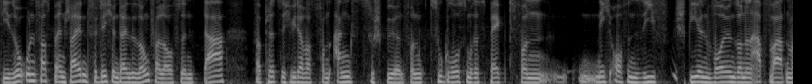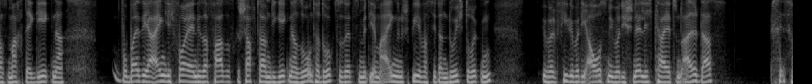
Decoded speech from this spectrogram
die so unfassbar entscheidend für dich und deinen Saisonverlauf sind. Da war plötzlich wieder was von Angst zu spüren, von zu großem Respekt, von nicht offensiv spielen wollen, sondern abwarten, was macht der Gegner. Wobei sie ja eigentlich vorher in dieser Phase es geschafft haben, die Gegner so unter Druck zu setzen mit ihrem eigenen Spiel, was sie dann durchdrücken. Über, viel über die Außen, über die Schnelligkeit und all das ist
